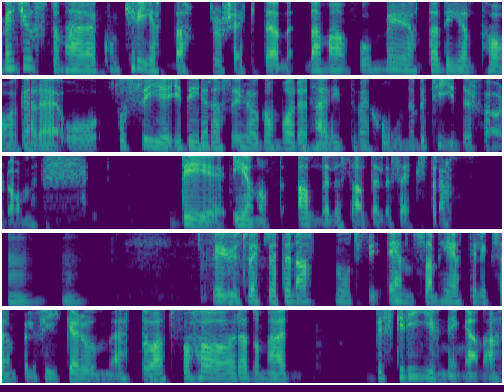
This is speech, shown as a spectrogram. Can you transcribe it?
Men just de här konkreta projekten när man får möta deltagare och få se i deras ögon vad den här interventionen betyder för dem. Det är något alldeles, alldeles extra. Mm, mm. Vi har utvecklat en app mot ensamhet till exempel, fikarummet och att få höra de här beskrivningarna.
